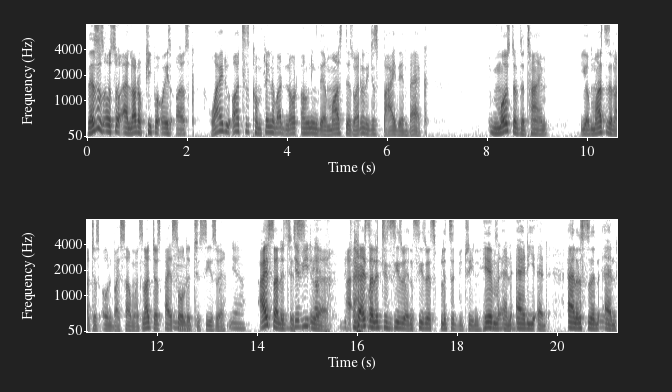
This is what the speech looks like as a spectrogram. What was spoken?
This is also a lot of people always ask, why do artists complain about not owning their masters? Why don't they just buy them back? Most of the time, your masters are not just owned by someone. It's not just I sold Mm. it to Caesar. Yeah. I sell it It's to C- yeah. I, I sell it to. Caesar and Caesar splits it between him and Exactly. Eddie and Allison Yeah. and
